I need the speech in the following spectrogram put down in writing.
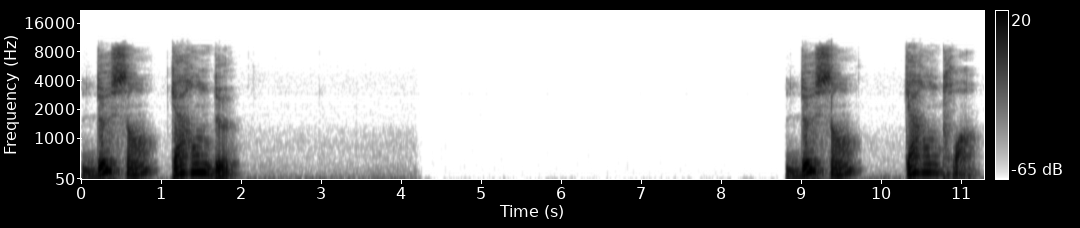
deux cent quarante-deux, deux cent quarante-trois,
